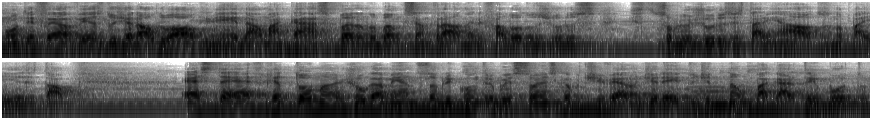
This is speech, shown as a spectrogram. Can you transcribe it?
Ontem foi a vez do Geraldo Alckmin dar uma carraspana no Banco Central, né? ele falou dos juros, sobre os juros estarem altos no país e tal. STF retoma julgamento sobre contribuições que obtiveram direito de não pagar tributo.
